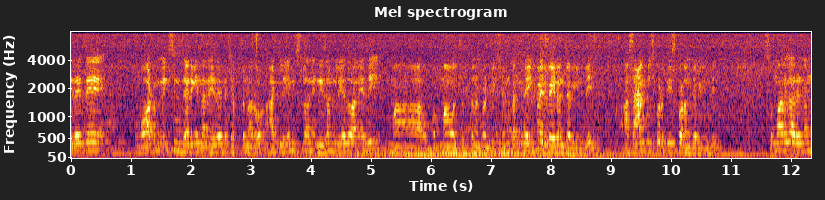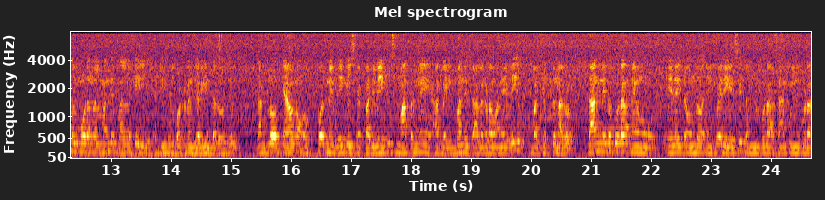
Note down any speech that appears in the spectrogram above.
ఏదైతే వాటర్ మిక్సింగ్ జరిగిందని ఏదైతే చెప్తున్నారో ఆ క్లెయిమ్స్లోని నిజం లేదు అనేది మా మా వాళ్ళు చెప్తున్నటువంటి విషయం. దాని మీద ఎంక్వైరీ వేయడం జరిగింది. ఆ శాంపిల్స్ కూడా తీసుకోవడం జరిగింది. సుమారుగా రెండు వందల మూడు వందల మంది వాళ్ళకి డీజిల్ కొట్టడం జరిగింది ఆ రోజు. దాంట్లో కేవలం ఒక కొన్ని వెహికల్స్ పది వెహికల్స్ మాత్రమే అట్లా ఇబ్బంది తలగడం అనేది వాళ్ళు చెప్తున్నారు. దాని మీద కూడా మేము ఏదైతే ఉందో ఎంక్వైరీ చేసి దాన్ని కూడా ఆ శాంపుల్ని కూడా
